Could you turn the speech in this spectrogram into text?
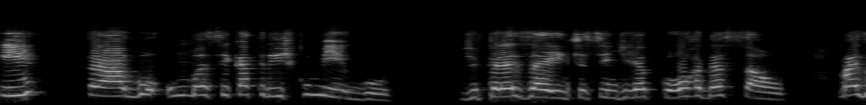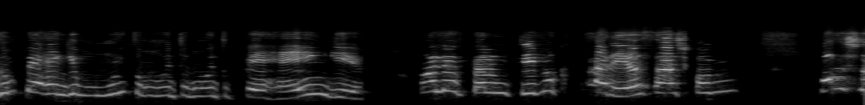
e trago uma cicatriz comigo, de presente, assim, de recordação. Mas um perrengue muito, muito, muito perrengue, olha, pelo incrível que pareça, acho que eu Poxa,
